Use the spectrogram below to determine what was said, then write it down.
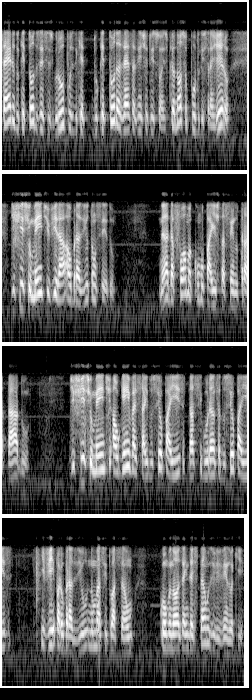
sério do que todos esses grupos, do que, do que todas essas instituições, porque o nosso público estrangeiro dificilmente virá ao Brasil tão cedo. Né? Da forma como o país está sendo tratado, dificilmente alguém vai sair do seu país, da segurança do seu país, e vir para o Brasil numa situação como nós ainda estamos vivendo aqui.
